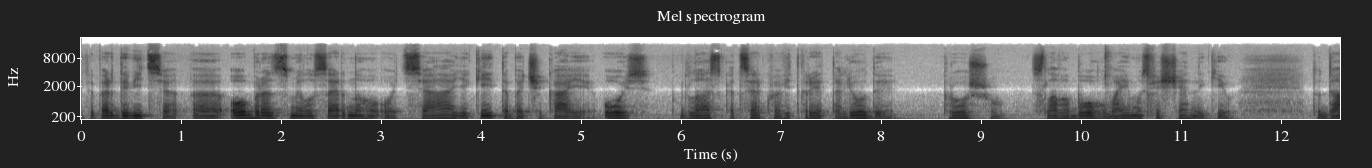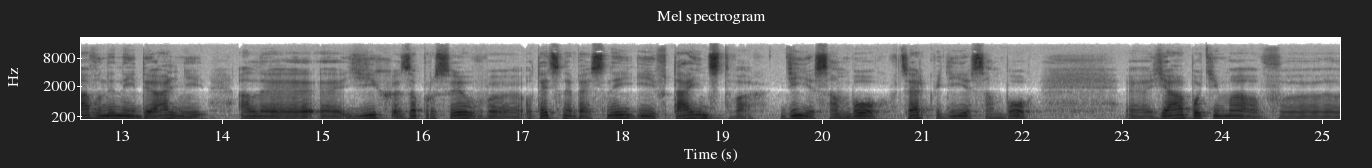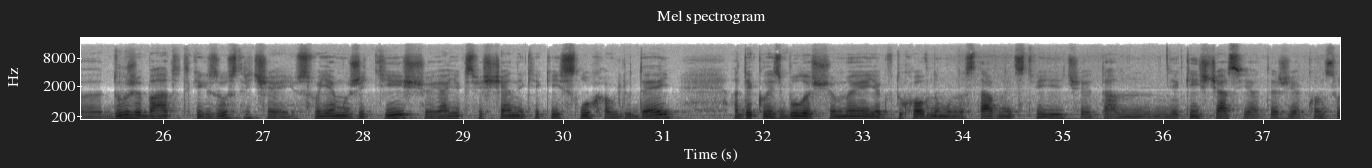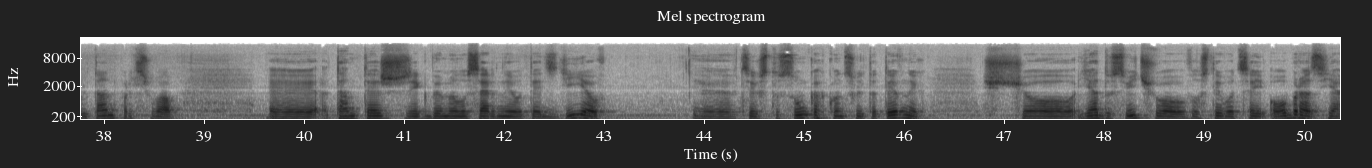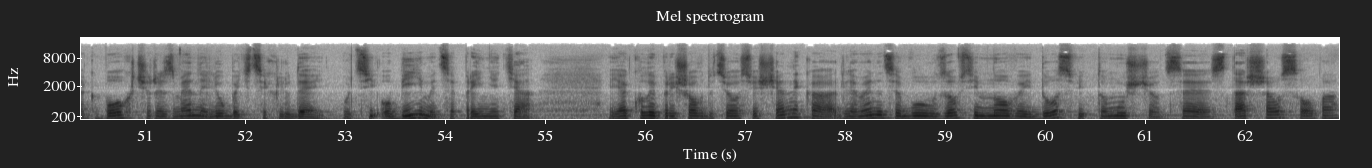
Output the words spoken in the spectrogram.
І тепер дивіться, е, образ милосердного Отця, який тебе чекає. Ось, будь ласка, церква відкрита. Люди, прошу, слава Богу, маємо священників. То да, вони не ідеальні, але е, їх запросив е, Отець Небесний і в таїнствах діє сам Бог, в церкві діє сам Бог. Е, Я потім мав е, дуже багато таких зустрічей в своєму житті, що я, як священник, який слухав людей, а де колись було, що ми, як в духовному наставництві, чи там якийсь час я теж як консультант працював, е, там теж якби милосердний отець діяв в цих стосунках консультативних, що я досвідчував властиво цей образ, як Бог через мене любить цих людей. Оці обійми це прийняття. Я коли прийшов до цього священника, для мене це був зовсім новий досвід, тому що це старша особа.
